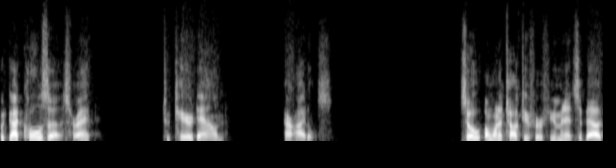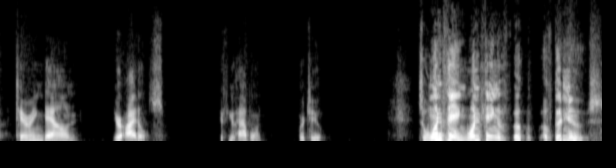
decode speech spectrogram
But God calls us, right, to tear down our idols. So I want to talk to you for a few minutes about tearing down your idols, if you have one or two. So one thing, one thing of, of, of good news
